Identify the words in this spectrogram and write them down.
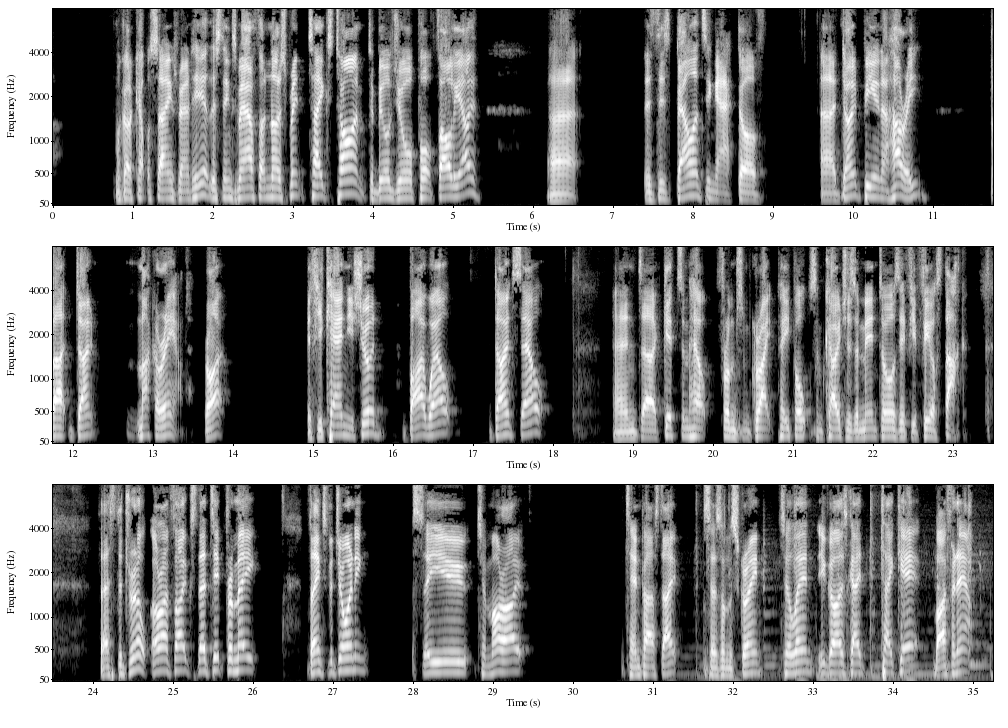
I've got a couple of sayings around here. This thing's marathon, not a sprint. It takes time to build your portfolio. Uh, there's this balancing act of uh, don't be in a hurry, but don't muck around, right? If you can, you should buy well, don't sell, and uh, get some help from some great people, some coaches and mentors if you feel stuck. That's the drill. All right, folks, that's it from me. Thanks for joining. See you tomorrow, 10 past 8, says on the screen. Till then, you guys go take care. Bye for now.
